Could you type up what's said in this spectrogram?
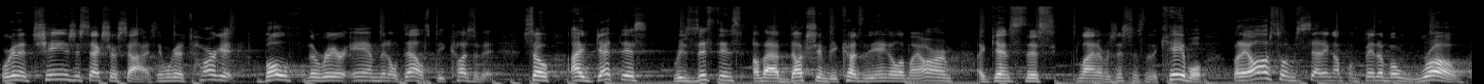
we're gonna change this exercise and we're gonna target both the rear and middle delts because of it. So I get this resistance of abduction because of the angle of my arm against this line of resistance of the cable, but I also am setting up a bit of a row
